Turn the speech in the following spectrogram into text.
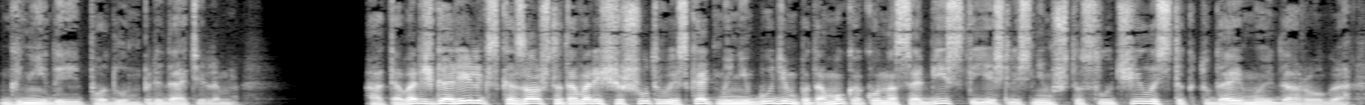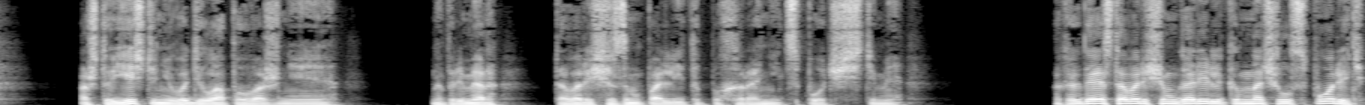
гнидой и подлым предателем». А товарищ Горелик сказал, что товарища Шутова искать мы не будем, потому как он особист, и если с ним что случилось, так туда ему и дорога. А что есть у него дела поважнее. Например, товарища замполита похоронить с почестями. А когда я с товарищем Гореликом начал спорить,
